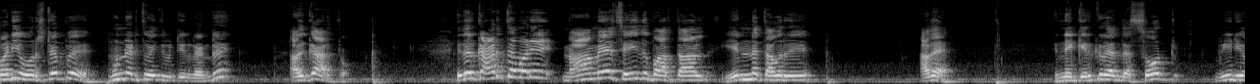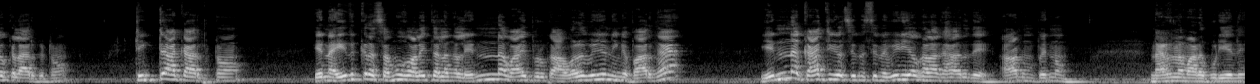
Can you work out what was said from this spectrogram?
படி ஒரு ஸ்டெப்பு முன்னெடுத்து வைத்து விட்டீர்கள் என்று அதுக்கு அர்த்தம். இதற்கு அடுத்தபடி நாமே செய்து பார்த்தால் என்ன தவறு? அதை இன்றைக்கி இருக்கிற இந்த ஷோர்ட் வீடியோக்களாக இருக்கட்டும் டிக்டாக்காக இருக்கட்டும் என்ன இருக்கிற சமூக வலைத்தளங்கள் என்ன வாய்ப்பு இருக்கோ அவ்வளவையும் நீங்கள் பாருங்கள் என்ன காட்சிகள் சின்ன சின்ன வீடியோக்களாக வருது ஆணும் பெண்ணும் நடனம் ஆடக்கூடியது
